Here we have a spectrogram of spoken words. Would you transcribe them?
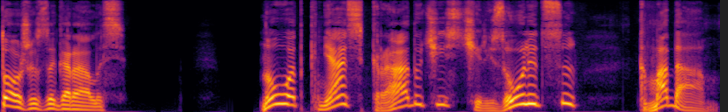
тоже загоралась. Ну вот князь, крадучись через улицу, к мадам.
